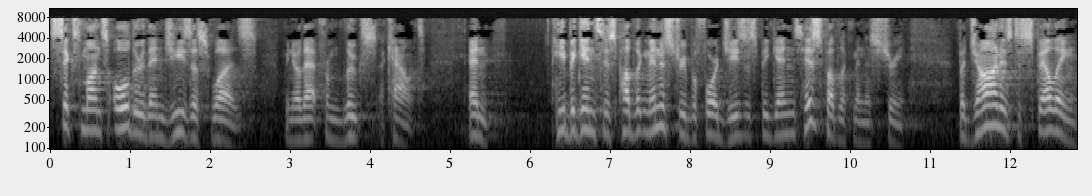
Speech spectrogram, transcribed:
six months older than Jesus was. We know that from Luke's account. And he begins his public ministry before Jesus begins his public ministry. But John is dispelling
